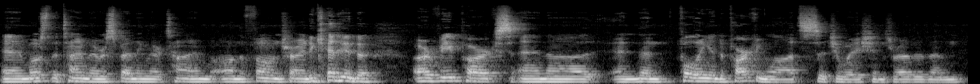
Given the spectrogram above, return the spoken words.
And most of the time they were spending their time on the phone trying to get into RV parks and uh, and then pulling into parking lots situations rather than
